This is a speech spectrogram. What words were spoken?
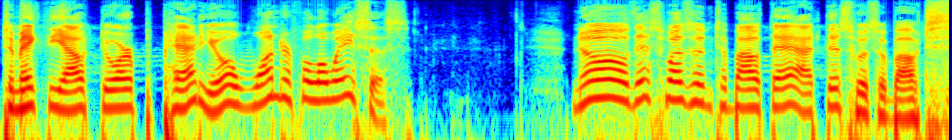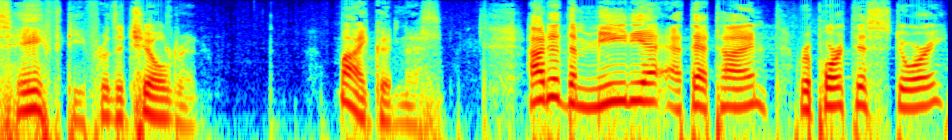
to make the outdoor patio a wonderful oasis. No, this wasn't about that. This was about safety for the children. My goodness. How did the media at that time report this story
